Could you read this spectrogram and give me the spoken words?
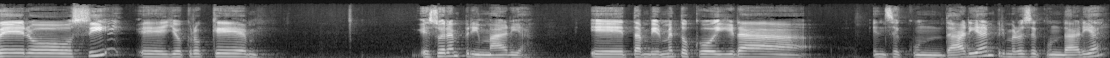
Pero sí, eh, yo creo que eso era en primaria. Eh, también me tocó ir a, en secundaria, en primero de secundaria,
